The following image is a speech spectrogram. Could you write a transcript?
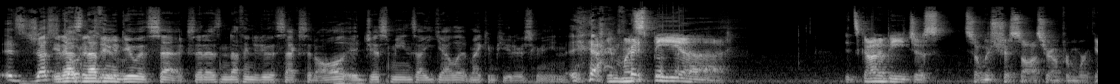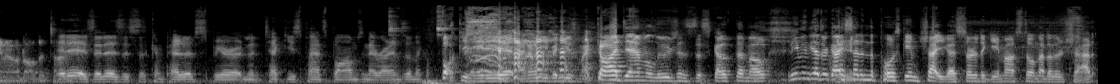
It's just It has Dota nothing 2. to do with sex. It has nothing to do with sex at all. It just means I yell at my computer screen. Yeah, It must be. uh It's got to be just so much testosterone from working out all the time. It is. It is. It's a competitive spirit, and then techies plants bombs, and I run into them like a fucking idiot. I don't even use my goddamn illusions to scout them out. And even the other guy said in the post game chat, you guys started the game. I was still in that other chat.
